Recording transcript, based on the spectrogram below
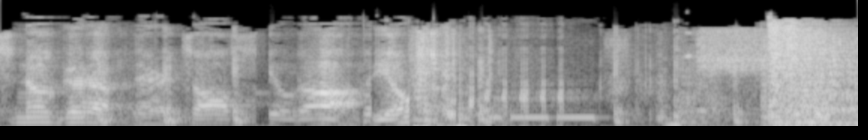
It's no good up there. It's all sealed off. The only...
